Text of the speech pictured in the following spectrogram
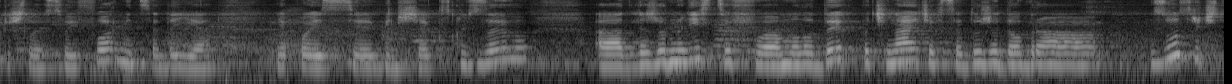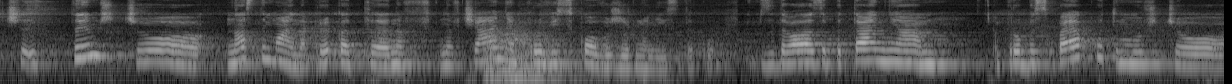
прийшли в своїй формі. Це дає якоїсь більше ексклюзиву. Е, Для журналістів е, молодих, починаючих, це дуже добра зустріч тим, що нас немає, наприклад, нав- навчання про військову журналістику. Задавала запитання про безпеку, тому що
